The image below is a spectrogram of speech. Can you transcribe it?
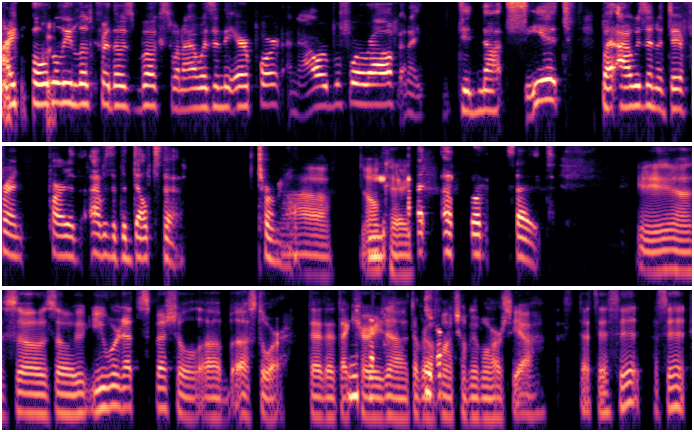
I real quick." totally looked for those books when I was in the airport an hour before Ralph, and I did not see it. But I was in a different part of. I was at the Delta terminal Ah, okay. a book site. Yeah, so so you were at the special uh, uh store that that, that carried uh, the Ralph Macchio memoirs. Yeah, that's that's it. That's it.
